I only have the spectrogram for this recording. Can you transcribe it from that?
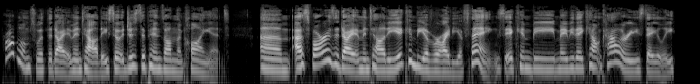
problems with the diet mentality, so it just depends on the client. Um, as far as a diet mentality, it can be a variety of things. It can be maybe they count calories daily.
